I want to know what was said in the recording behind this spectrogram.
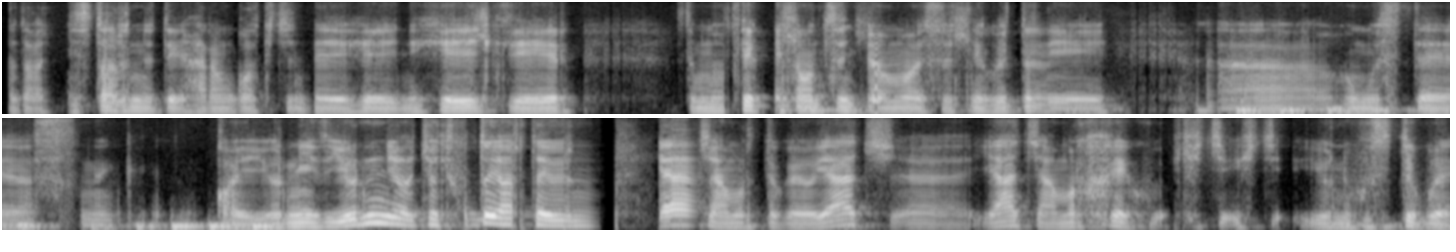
бодоод байгаа. Сторинуудыг харангуут чинь тэгээ нэг хээлзээр мөфлэг балонцсон юм уу эсвэл нэг өдөрний хүмүүстэй бас нэг гоё. Ер нь ер нь хөдөө явахдаа ер нь яаж амардаг вэ? Яаж яаж амрахыг ер нь хүсдэг вэ?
